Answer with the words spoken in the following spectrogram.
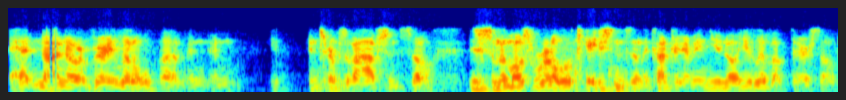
had none or very little uh, in, in, in terms of options. So these are some of the most rural locations in the country. I mean, you know, you live up there, so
